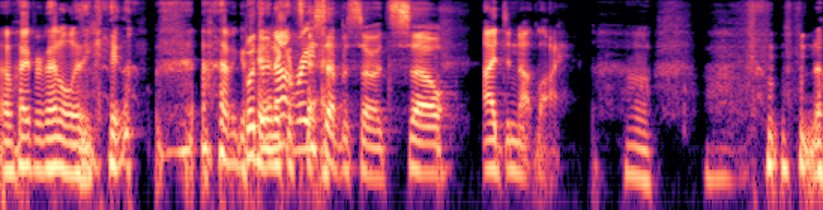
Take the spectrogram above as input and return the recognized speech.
I'm hyperventilating, Caleb. I'm having a but they're not race episodes, so I did not lie. no.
